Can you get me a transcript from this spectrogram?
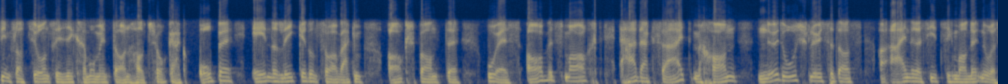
die Inflationsrisiken momentan halt schon gegen oben eher liegen, und zwar wegen dem angespannten US-Arbeitsmarkt. Er hat auch gesagt, man kann nicht ausschließen, dass an einer Sitzung mal nicht nur ein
